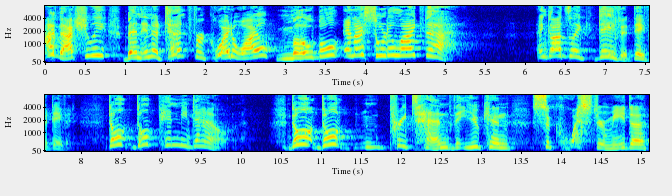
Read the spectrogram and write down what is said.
I've actually been in a tent for quite a while, mobile, and I sort of like that. And God's like, David, David, David, don't, don't pin me down. Don't, don't pretend that you can sequester me to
